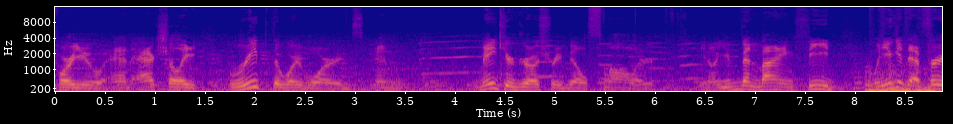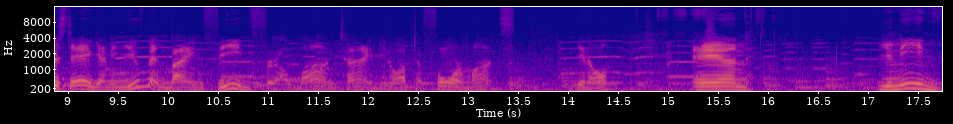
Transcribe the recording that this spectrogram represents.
for you and actually reap the rewards and make your grocery bill smaller. You know, you've been buying feed. When you get that first egg, I mean, you've been buying feed for a long time, you know, up to four months, you know. And you need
